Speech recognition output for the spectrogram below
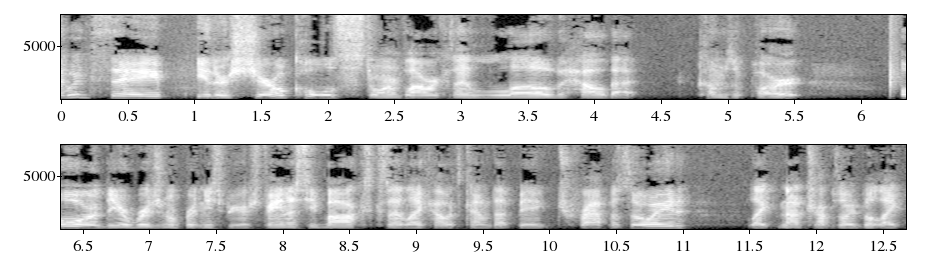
I would say either Cheryl Cole's Stormflower because I love how that comes apart, or the original Britney Spears Fantasy Box because I like how it's kind of that big trapezoid, like not trapezoid, but like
